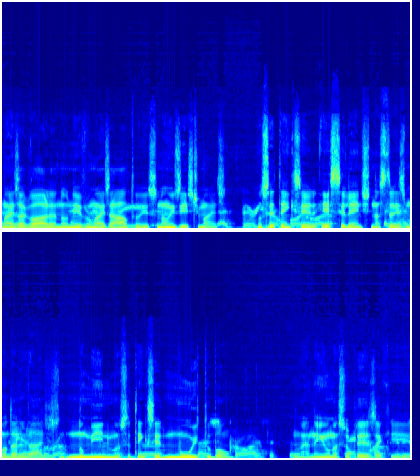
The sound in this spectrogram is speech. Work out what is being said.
Mas agora, no nível mais alto, isso não existe mais. Você tem que ser excelente nas três modalidades. No mínimo, você tem que ser muito bom. Não é nenhuma surpresa que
